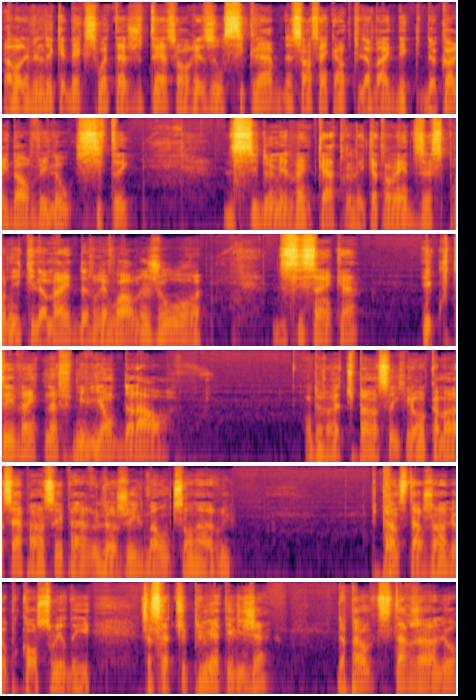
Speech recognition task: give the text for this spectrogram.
Alors, la Ville de Québec souhaite ajouter à son réseau cyclable de 150 km de, de corridors vélo cités. D'ici 2024, les 90 premiers kilomètres devraient voir le jour d'ici 5 ans et coûter 29 millions de dollars. On devrait-tu penser vont commencer à penser par loger le monde qui sont dans rue? Puis prendre cet argent-là pour construire des... Ça serait-tu plus intelligent de prendre cet argent-là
